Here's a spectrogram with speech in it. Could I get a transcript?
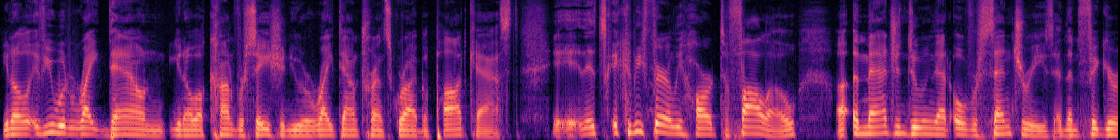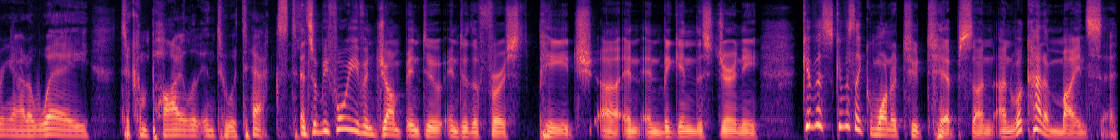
you know, if you would write down, you know, a conversation, you would write down, transcribe a podcast. It, it's it could be fairly hard to follow. Uh, imagine doing that over centuries and then figuring out a way to compile it into a text. And so, before we even jump into into the first page uh, and and begin this journey, give us give us like one or two tips on on what kind of mindset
